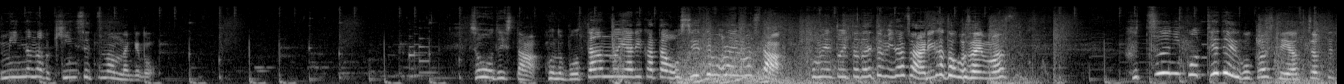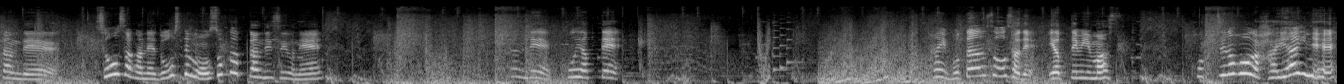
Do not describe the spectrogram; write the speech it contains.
みんななんか近接なんだけど。そうでした。このボタンのやり方を教えてもらいました。コメントいただいた皆さんありがとうございます。普通にこう手で動かしてやっちゃってたんで操作がねどうしても遅かったんですよね。なんでこうやってはいボタン操作でやってみます。こっちの方が早いね。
